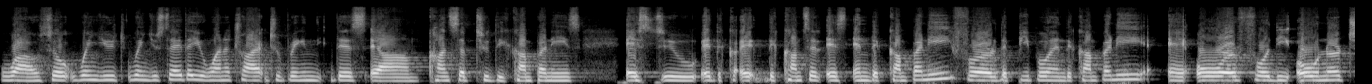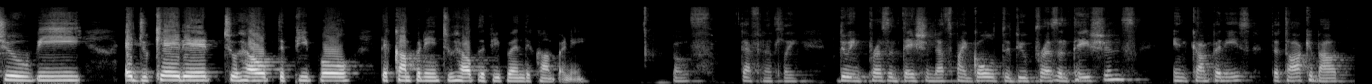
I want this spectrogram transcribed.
Wow. So when you when you say that you want to try to bring this um, concept to the companies, is to it, it, the concept is in the company for the people in the company uh, or for the owner to be educated to help the people the company to help the people in the company. Both definitely. Doing presentation that's my goal to do presentations in companies to talk about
